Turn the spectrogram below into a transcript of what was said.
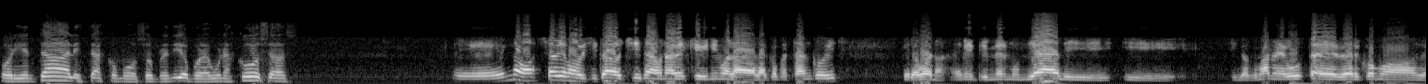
oriental, estás como sorprendido por algunas cosas. Eh, no, ya habíamos visitado China una vez que vinimos a la, la Copa Stankovic, pero bueno, es mi primer mundial y, y, y, lo que más me gusta es ver cómo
